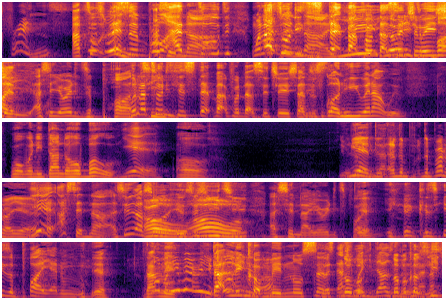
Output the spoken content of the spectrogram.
friends. I told Since when? listen, bro. said, I, nah. told when I, told you to step back you- from that you're ready to situation. I said you're ready to party. When I told you to step back from that situation, I have you just forgotten who you went out with? what when he done the whole bottle? Yeah, Oh, You're Yeah, the, the, the brother. Yeah. yeah. I said nah. As soon as I saw Oh, it, it was just oh. you two. I said nah. You're ready to party because he's a party animal. Yeah. That No, made he weren't really that partying, link up made no sense. But that's no, what but, he does no, because he's That's-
